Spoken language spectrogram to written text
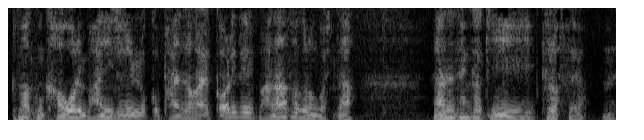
그만큼 가오를 많이 저질렀고 반성할 거리들이 많아서 그런 것이다. 라는 생각이 들었어요. 음.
